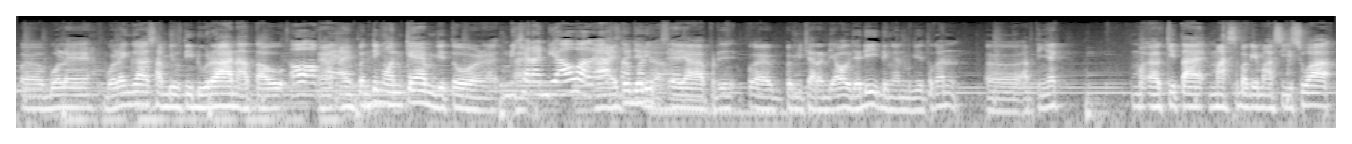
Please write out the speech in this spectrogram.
eh, boleh boleh nggak sambil tiduran atau Oh, oke. eh, yang penting on cam gitu. Nah, pembicaraan di awal ya nah itu jadi dosen. ya per- eh, pembicaraan di awal. Jadi dengan begitu kan eh, artinya kita mas sebagai mahasiswa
